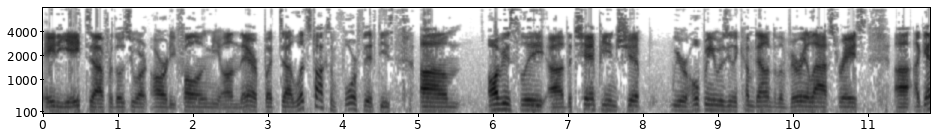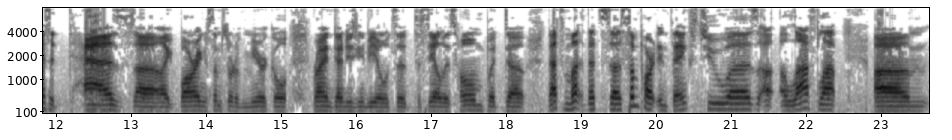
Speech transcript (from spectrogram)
88 uh, for those who aren't already following me on there. But uh, let's talk some 450s. Um, obviously, uh, the championship we were hoping it was going to come down to the very last race. Uh, I guess it has, uh, like barring some sort of miracle, Ryan Dungey's going to be able to, to sail this home. But uh, that's mu- that's uh, some part in thanks to uh, a, a last lap um,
